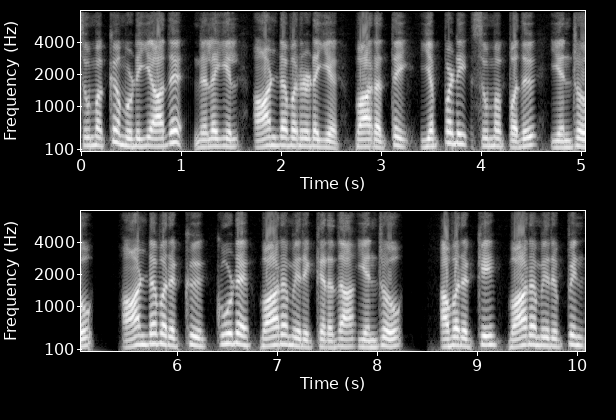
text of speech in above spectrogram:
சுமக்க முடியாத நிலையில் ஆண்டவருடைய பாரத்தை எப்படி சுமப்பது என்றோ ஆண்டவருக்கு கூட பாரம் இருக்கிறதா என்றோ அவருக்கே பாரமிருப்பின்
